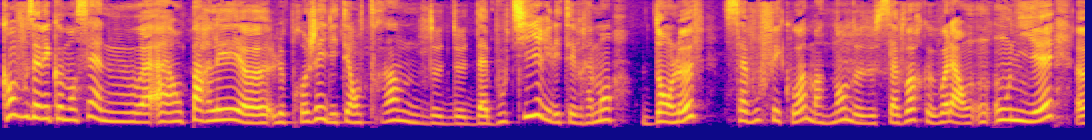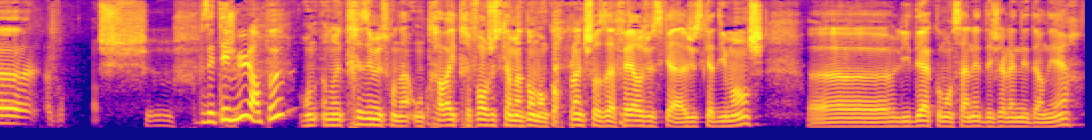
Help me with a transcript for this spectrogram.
Quand vous avez commencé à, nous, à en parler, euh, le projet, il était en train d'aboutir, il était vraiment dans l'œuf. Ça vous fait quoi maintenant de, savoir que voilà, on, y est euh, Vous êtes ému un peu? On, est très ému parce qu'on on travaille très fort jusqu'à maintenant. On a encore plein de choses à faire jusqu'à jusqu'à dimanche. Euh, l'idée a commencé à naître déjà l'année dernière.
